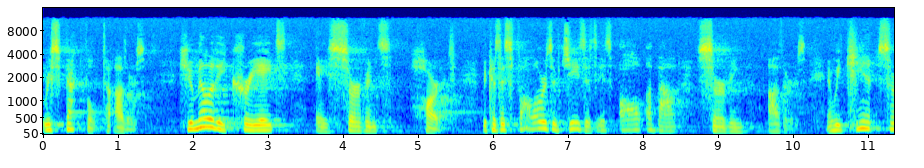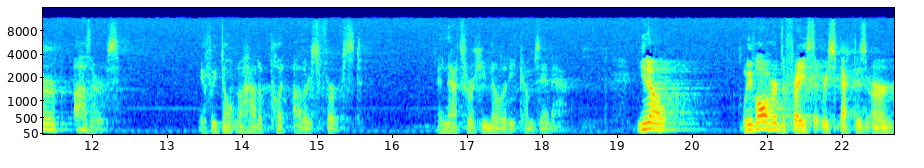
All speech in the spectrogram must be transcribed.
respectful to others. Humility creates a servant's heart because as followers of Jesus, it's all about serving others. And we can't serve others if we don't know how to put others first. And that's where humility comes in at. You know, we've all heard the phrase that respect is earned.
